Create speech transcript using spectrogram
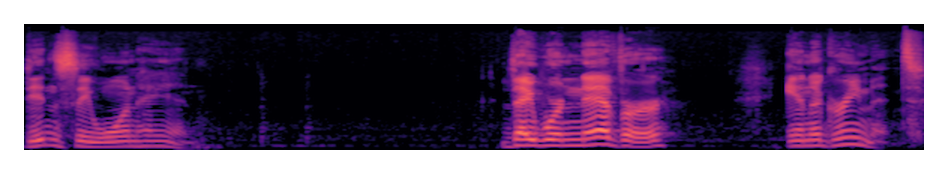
Didn't see one hand. They were never in agreement.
